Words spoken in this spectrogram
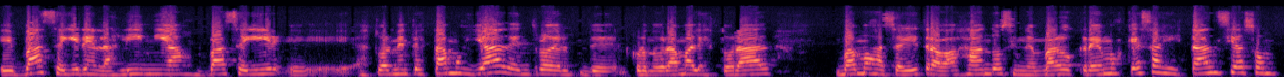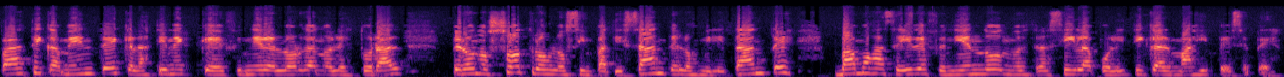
eh, va a seguir en las líneas, va a seguir, eh, actualmente estamos ya dentro del, cronograma electoral, vamos a seguir trabajando, sin embargo, creemos que esas instancias son prácticamente que las tiene que definir el órgano electoral, pero nosotros, los simpatizantes, los militantes, vamos a seguir defendiendo nuestra sigla política, el MAS y PSP.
